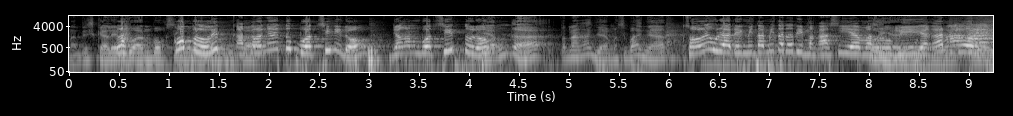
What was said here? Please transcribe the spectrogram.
nanti sekalian Lah, gua unboxing. kok pelit? Katanya itu buat sini dong. Jangan buat situ dong. Ya enggak, tenang aja masih banyak. Soalnya udah ada yang minta-minta tadi. Makasih ya Mas Oh, iya, Ruby iya, ya iya. kan? Itu harus-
